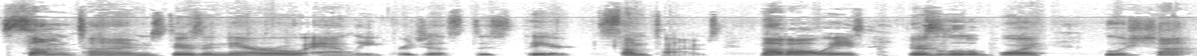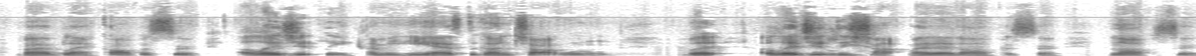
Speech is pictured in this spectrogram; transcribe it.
sometimes there's a narrow alley for justice there. Sometimes. Not always. There's a little boy who was shot by a black officer, allegedly. I mean, he has the gunshot wound, but allegedly shot by that officer. An officer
